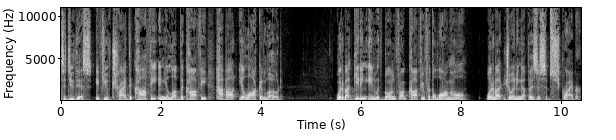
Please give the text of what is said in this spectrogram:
to do this. If you've tried the coffee and you love the coffee, how about you lock and load? What about getting in with Bone Frog Coffee for the long haul? What about joining up as a subscriber?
